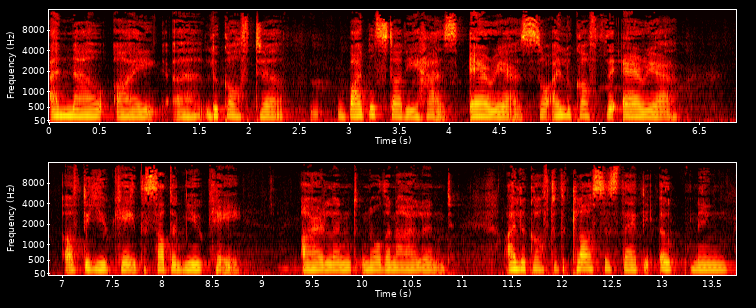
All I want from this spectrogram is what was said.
and now I uh, look after. Bible study has areas, so I look after the area of the UK, the southern UK, Ireland, Northern Ireland. I look after the classes there, the opening,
